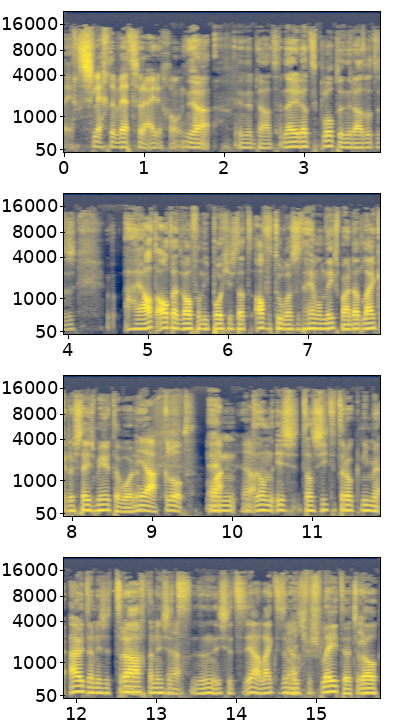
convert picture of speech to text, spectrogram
echt slechte wedstrijden gewoon. Ja, inderdaad. Nee, dat klopt inderdaad. Want het is, hij had altijd wel van die potjes dat af en toe was het helemaal niks, maar dat lijken er steeds meer te worden. Ja, klopt. Maar, En ja. dan, is, dan ziet het er ook niet meer uit, dan is het traag, dan is het, dan is het, ja, lijkt het een beetje versleten. Terwijl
